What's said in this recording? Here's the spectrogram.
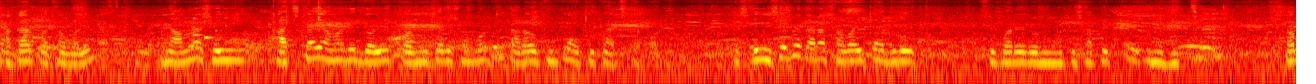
থাকার কথা বলে। আমরা সেই কাজটাই আমাদের দলের কর্মচারী সংগঠন, তারাও কিন্তু একই কাজটা করে। সেই হিসেবে তারা সবাইকে আজকে সুপারের অনুমতি সাপেক্ষে এখানে দিচ্ছে। সব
